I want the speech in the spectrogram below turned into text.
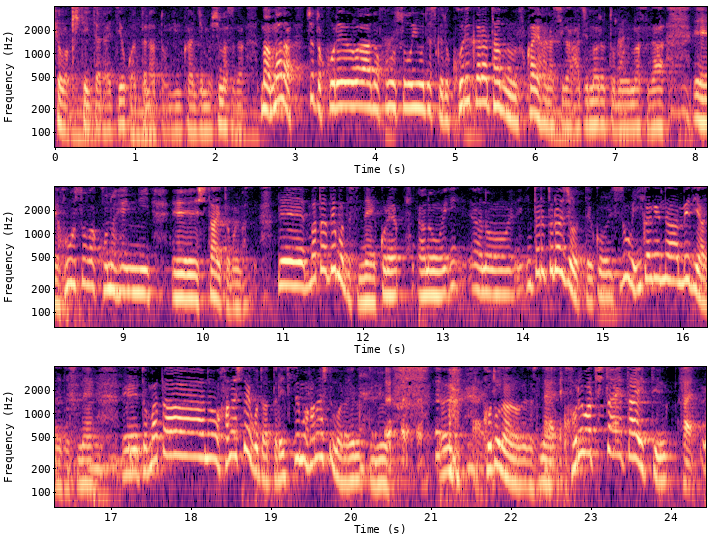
今日は来ていただいてよかったなという感じもしますが、まあ、まだちょっとこれはあの放送用ですけどこれから多分深い話が始まると思いますが、えー放送はこの辺に、えーしたいと思います。でまたでもですねこれあのいあのインターネットラジオってこうすごくいい加減なメディアでですね、えー、とまたあの話したいことあったらつでも話してもらえるっていう、えーことなのでですね、これは伝えたいっていう、はい。え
